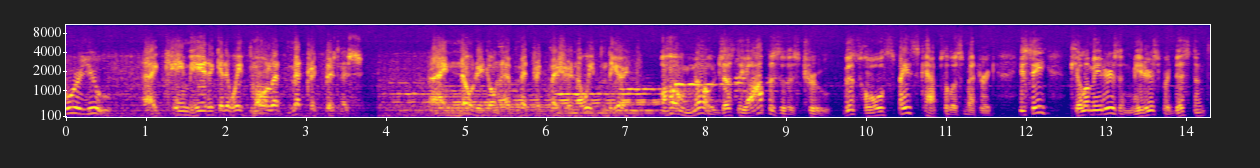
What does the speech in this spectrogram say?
Who are you? I came here to get away from all that metric business. I know they don't have metric measuring away from the Earth. Oh, no, just the opposite is true. This whole space capsule is metric. You see, kilometers and meters for distance,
